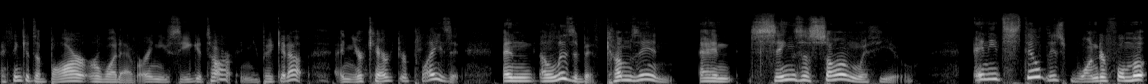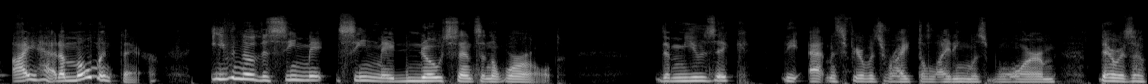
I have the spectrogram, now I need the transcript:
I think it's a bar or whatever, and you see a guitar and you pick it up and your character plays it. And Elizabeth comes in and sings a song with you. And it's still this wonderful mo- I had a moment there. Even though the scene, ma scene made no sense in the world. The music, the atmosphere was right, the lighting was warm. There was a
